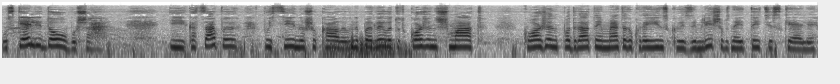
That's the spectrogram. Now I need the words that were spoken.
у скелі Довбуша. І кацапи постійно шукали. Вони перерили тут кожен шмат, кожен квадратний метр української землі, щоб знайти ці скелі.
